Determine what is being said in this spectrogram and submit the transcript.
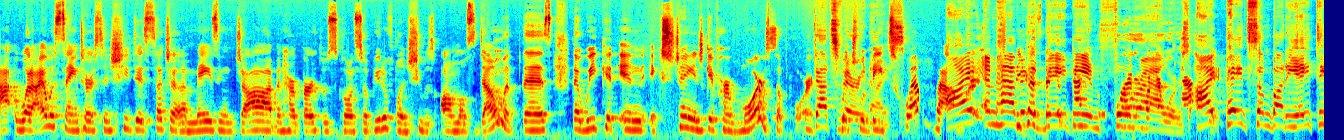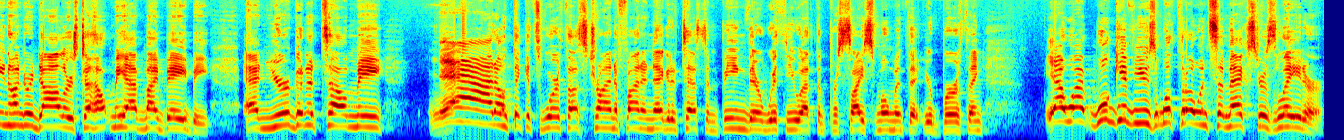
I, what I was saying to her, since she did such an amazing job and her birth was going so beautiful and she was almost done with this, that we could in exchange give her more support. That's which would nice. be 12 hours. I am having a baby in four hours. I paid somebody $1,800 to help me have my baby. And you're going to tell me yeah, I don't think it's worth us trying to find a negative test and being there with you at the precise moment that you're birthing. Yeah, what? We'll give you, we'll throw in some extras later.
